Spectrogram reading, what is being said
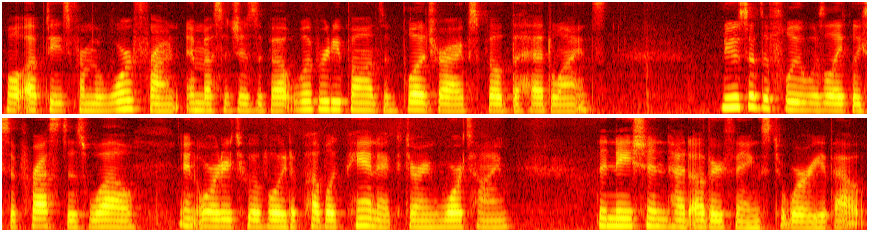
while updates from the war front and messages about Liberty Bonds and blood drives filled the headlines. News of the flu was likely suppressed as well, in order to avoid a public panic during wartime. The nation had other things to worry about.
